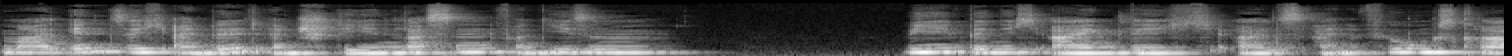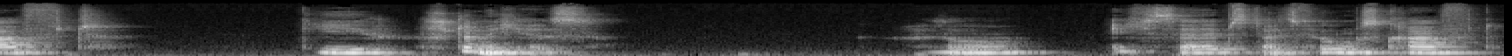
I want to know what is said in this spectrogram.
mal in sich ein Bild entstehen lassen von diesem, wie bin ich eigentlich als eine Führungskraft, die stimmig ist. Also ich selbst als Führungskraft,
